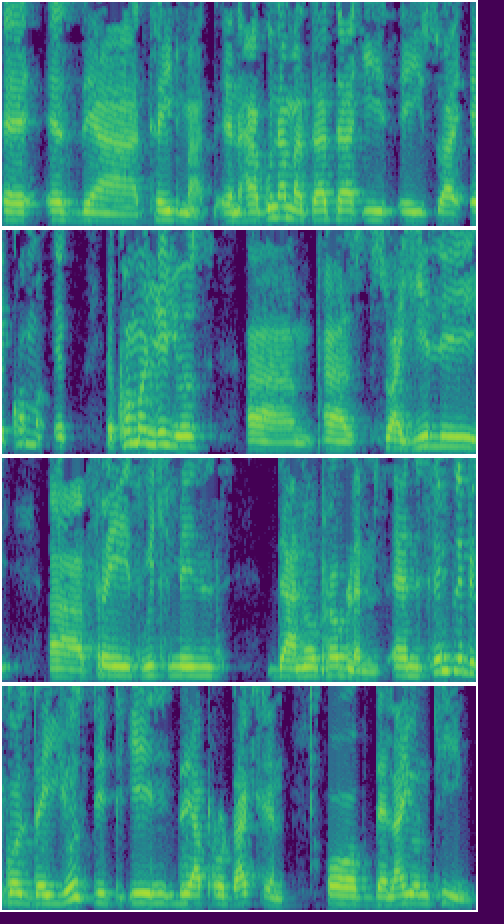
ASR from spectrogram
as their trademark. And Hakuna Matata is a, a, com- a, a commonly used um, uh, Swahili uh, phrase which means there are no problems. And simply because they used it in their production of The Lion King,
